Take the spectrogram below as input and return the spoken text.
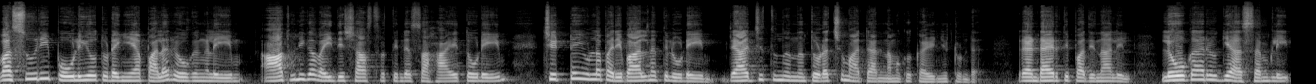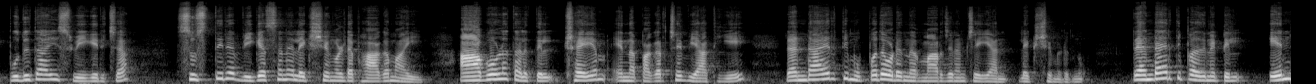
വസൂരി പോളിയോ തുടങ്ങിയ പല രോഗങ്ങളെയും ആധുനിക വൈദ്യശാസ്ത്രത്തിന്റെ സഹായത്തോടെയും ചിട്ടയുള്ള പരിപാലനത്തിലൂടെയും രാജ്യത്തുനിന്ന് തുടച്ചുമാറ്റാൻ നമുക്ക് കഴിഞ്ഞിട്ടുണ്ട്. രണ്ടായിരത്തി പതിനാലിൽ ലോകാരോഗ്യ അസംബ്ലി പുതുതായി സ്വീകരിച്ച സുസ്ഥിര വികസന ലക്ഷ്യങ്ങളുടെ ഭാഗമായി ആഗോളതലത്തിൽ ക്ഷയം എന്ന പകർച്ചവ്യാധിയെ രണ്ടായിരത്തി മുപ്പതോടെ നിർമ്മാർജനം ചെയ്യാൻ ലക്ഷ്യമിടുന്നു. രണ്ടായിരത്തി പതിനെട്ടിൽ എൻ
